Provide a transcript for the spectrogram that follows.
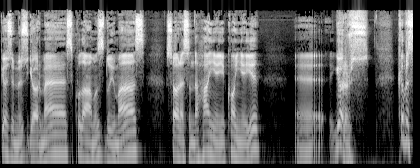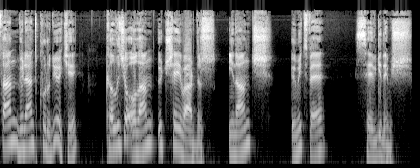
Gözümüz görmez, kulağımız duymaz. Sonrasında Hanya'yı, Konya'yı e, görürüz. Kıbrıs'tan Bülent Kuru diyor ki kalıcı olan üç şey vardır. İnanç, ümit ve sevgi demiş.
